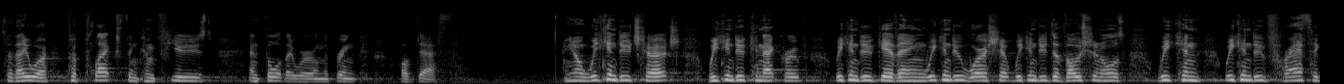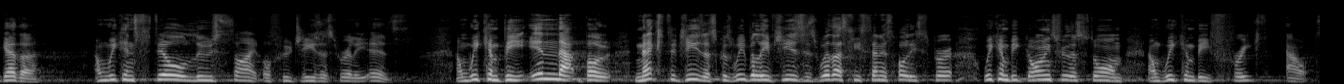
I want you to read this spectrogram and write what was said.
So they were perplexed and confused and thought they were on the brink of death. You know, we can do church, we can do connect group, we can do giving, we can do worship, we can do devotionals, we can, we can do prayer together, and we can still lose sight of who Jesus really is. And we can be in that boat next to Jesus because we believe Jesus is with us. He sent His Holy Spirit. We can be going through the storm and we can be freaked out.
